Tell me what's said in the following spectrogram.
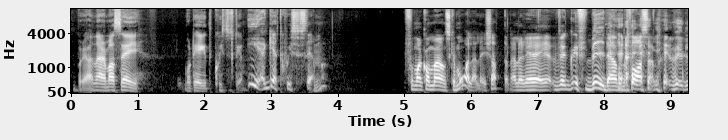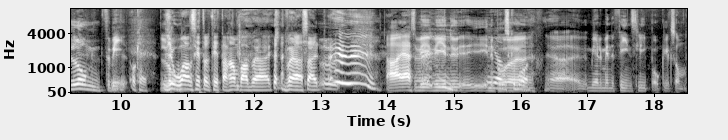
Det börjar närma sig vårt eget quizsystem. Eget quizsystem. Får man komma med önskemål eller i chatten? Eller är vi förbi den fasen? Långt förbi. Okej. Lång. Johan sitter och tittar, han bara börjar, börjar så här. Ja, alltså, vi, vi är nu inne på eh, mer eller mindre finslip och liksom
